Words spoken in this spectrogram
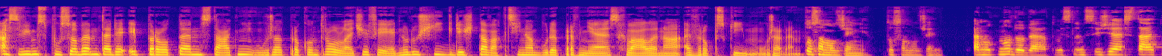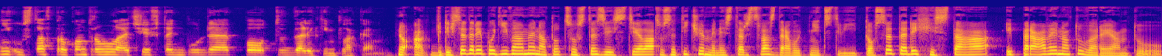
A svým způsobem tedy i pro ten státní úřad pro kontrolu léčiv je jednodušší, když ta vakcína bude prvně schválená Evropským úřadem. To samozřejmě, to samozřejmě. A nutno dodat, myslím si, že státní ústav pro kontrolu léčiv teď bude pod velikým tlakem. No a když se tedy podíváme na to, co jste zjistila, co se týče ministerstva zdravotnictví, to se tedy chystá i právě na tu variantu,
